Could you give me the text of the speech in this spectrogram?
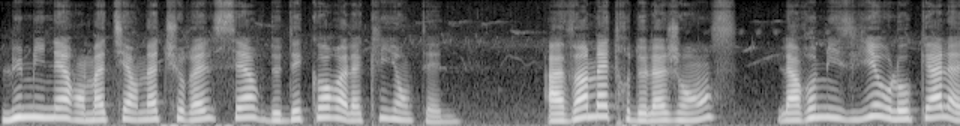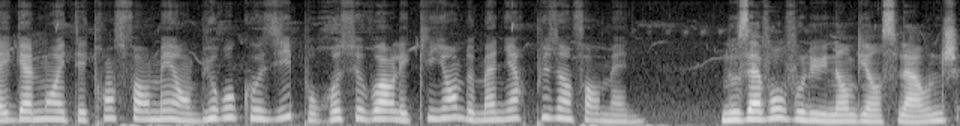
luminaires en matière naturelle servent de décor à la clientèle. À 20 mètres de l'agence, la remise liée au local a également été transformée en bureau cosy pour recevoir les clients de manière plus informelle. Nous avons voulu une ambiance lounge,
